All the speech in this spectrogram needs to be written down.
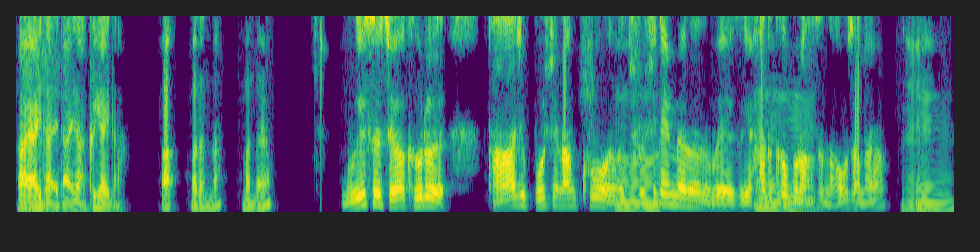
아, 아니다, 아니다, 아니다. 그게 아니다. 아, 맞았나? 맞나요? 모르겠어요. 제가 그거를 다 아직 보진 않고 어. 출시되면은 왜 그게 hardcover로 음. 항상 나오잖아요. 네. 예.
